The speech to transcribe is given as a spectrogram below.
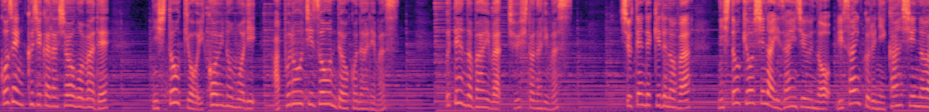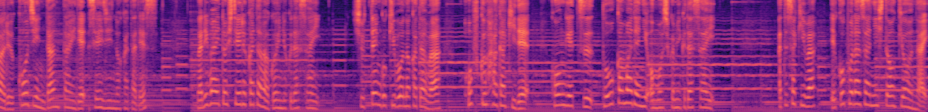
午前9時から正午まで西東京憩いの森アプローチゾーンで行われます。雨天の場合は中止となります。出店できるのは西東京市内在住のリサイクルに関心のある個人団体で成人の方です。なりわいとしている方はご遠慮ください。出店ご希望の方は往復はがきで今月10日までにお申し込みください。宛先はエコプラザ西東京内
